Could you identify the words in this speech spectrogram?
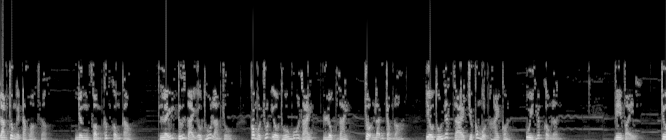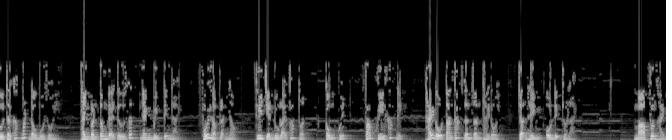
Làm cho người ta hoảng sợ Nhưng phẩm cấp không cao. Lấy tứ dài yêu thú làm chủ Có một chút yêu thú ngũ dài lục dài Trộn lẫn trong đó. Yêu thú nhất dài chỉ có một hai con Uy hiếp không lớn. Vì vậy trừ thời khắc bắt đầu bối rối Thành Vân Tông đệ tử rất nhanh bình tĩnh lại, phối hợp lẫn nhau, thi triển đủ loại pháp thuật, công quyết, pháp khí khắc định, thái độ tan tác dần dần thay đổi, trận hình ổn định trở lại. Mà Phương Hành,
